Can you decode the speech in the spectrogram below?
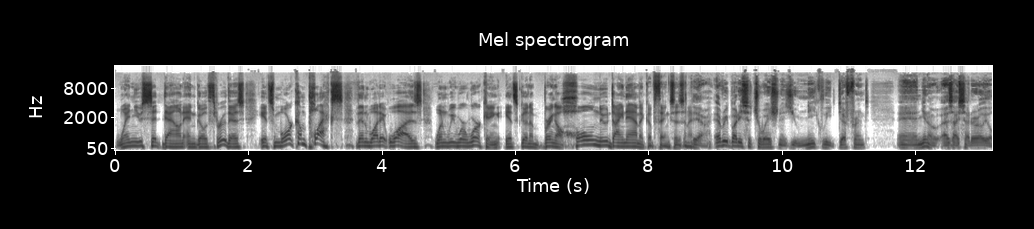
when you sit down and go through this. It's more complex than what it was when we were working. It's going to bring a whole new dynamic of things, isn't it? Yeah. Everybody's situation is uniquely different different. And, you know, as I said earlier, the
